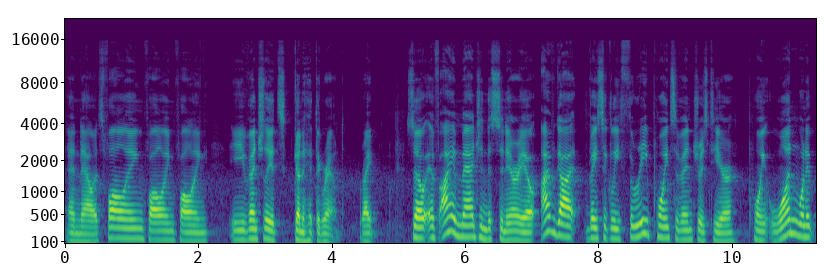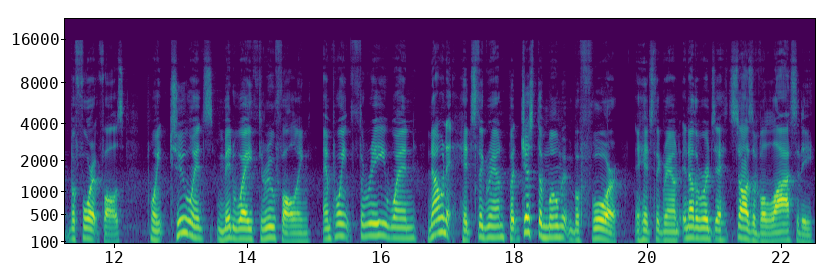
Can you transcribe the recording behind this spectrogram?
and now it's falling, falling, falling. Eventually it's going to hit the ground, right? So if I imagine this scenario, I've got basically three points of interest here. Point one when it before it falls, point two when it's midway through falling, and point three when not when it hits the ground, but just the moment before it hits the ground. In other words, it has a velocity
